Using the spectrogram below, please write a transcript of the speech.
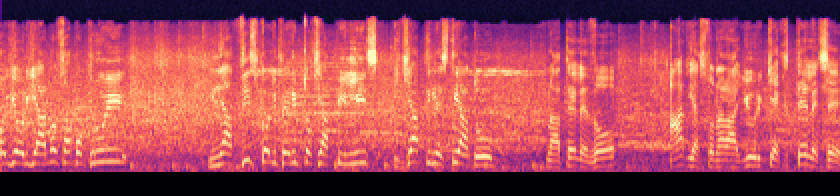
Ο Γεωργιανός αποκρούει Μια δύσκολη περίπτωση απειλής για την αιστεία του. Νατέλ εδώ άδεια στον Αραγιούρη και εκτέλεσε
